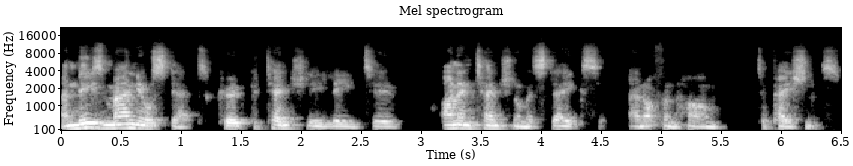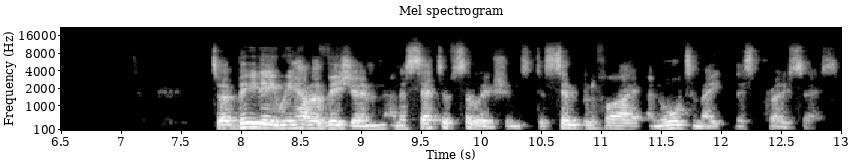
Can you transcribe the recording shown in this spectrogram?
And these manual steps could potentially lead to unintentional mistakes and often harm to patients. So at BD, we have a vision and a set of solutions to simplify and automate this process.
